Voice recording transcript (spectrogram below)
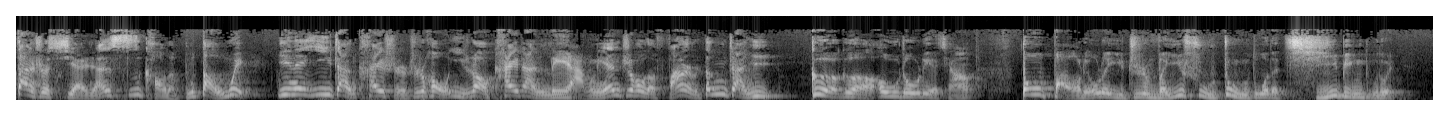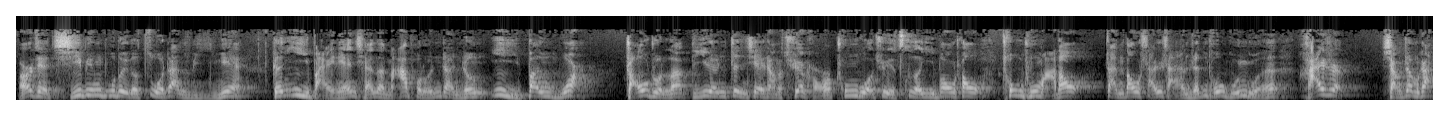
但是显然思考的不到位。因为一战开始之后，一直到开战两年之后的凡尔登战役，各个欧洲列强都保留了一支为数众多的骑兵部队，而且骑兵部队的作战理念跟一百年前的拿破仑战争一般无二，找准了敌人阵线上的缺口，冲过去侧翼包抄，抽出马刀，战刀闪闪，人头滚滚，还是想这么干。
